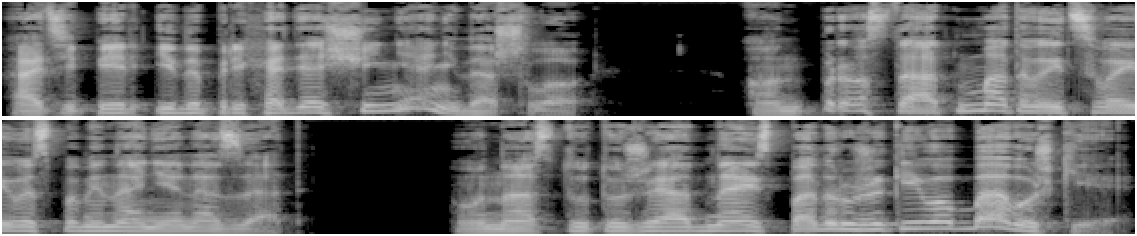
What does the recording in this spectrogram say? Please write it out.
а теперь и до приходящей няни дошло. Он просто отматывает свои воспоминания назад. У нас тут уже одна из подружек его бабушки,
